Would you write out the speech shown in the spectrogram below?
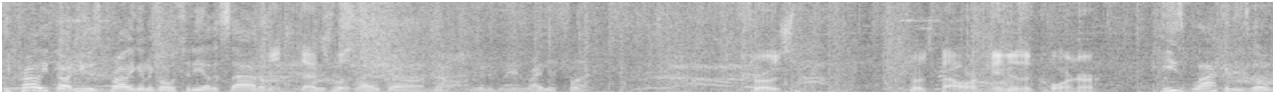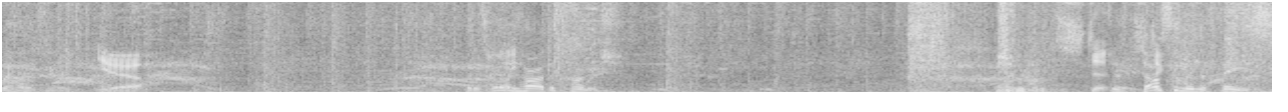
he probably thought he was probably going to go to the other side of it. That's it was just what- like uh, no, I'm going to land right in front. Throws throws Bauer into the corner. He's blocking these overheads, man. Yeah. But it's really hard to punish. Just stick- him in the face,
